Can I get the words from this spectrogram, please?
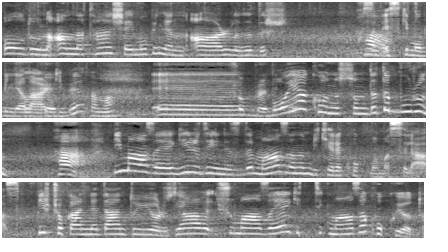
olduğunu anlatan şey mobilyanın ağırlığıdır. Bizim Ha. eski mobilyalar Okey, gibi. Tamam. E, Çok pratik. boya konusunda da burun. Ha. Bir mağazaya girdiğinizde mağazanın bir kere kokmaması lazım. Birçok anneden duyuyoruz. Ya şu mağazaya gittik mağaza kokuyordu.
